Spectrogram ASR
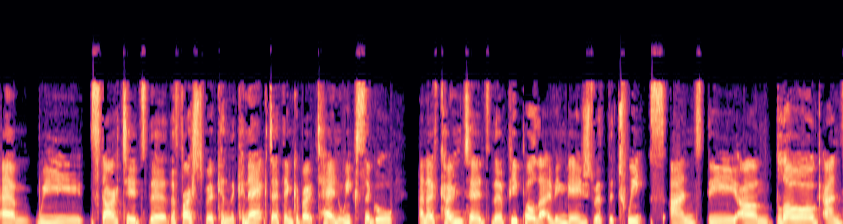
Um, we started the, the first book in the Connect, I think about 10 weeks ago. And I've counted the people that have engaged with the tweets and the um, blog and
